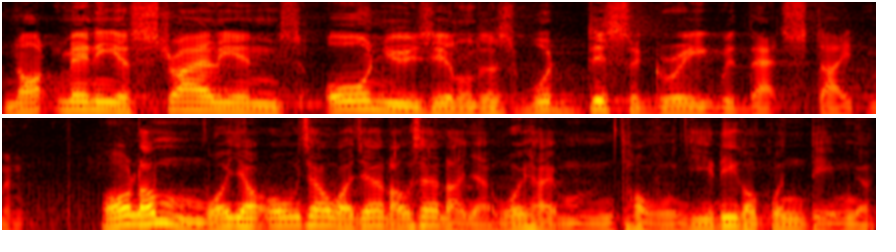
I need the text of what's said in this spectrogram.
Not many Australians or New Zealanders would disagree with that statement. 我谂唔会有澳洲或者纽西兰人会系唔同意呢个观点嘅。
